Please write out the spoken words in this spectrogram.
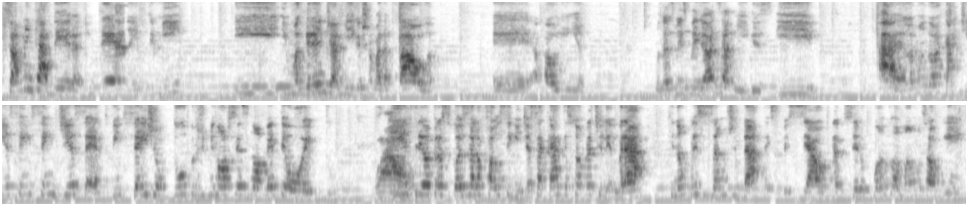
Isso é uma brincadeira interna entre mim e, uma grande amiga chamada Paula, é, a Paulinha, uma das minhas melhores amigas. E ah, ela mandou uma cartinha sem, sem dia certo, 26 de outubro de 1998. Uau. E entre outras coisas, ela fala o seguinte: essa carta é só para te lembrar que não precisamos de data especial para dizer o quanto amamos alguém.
